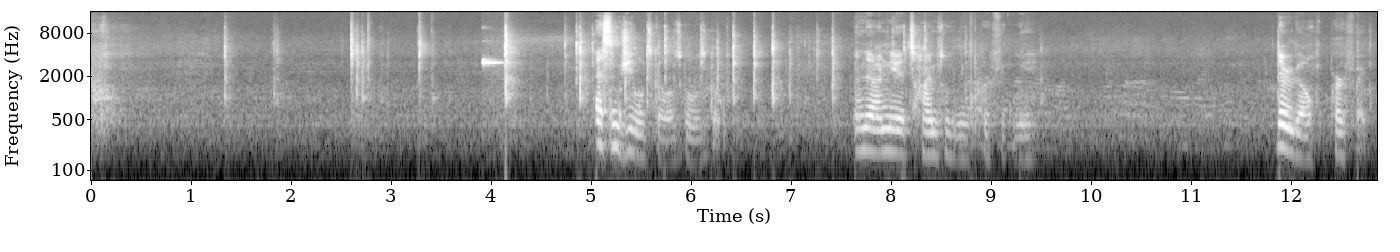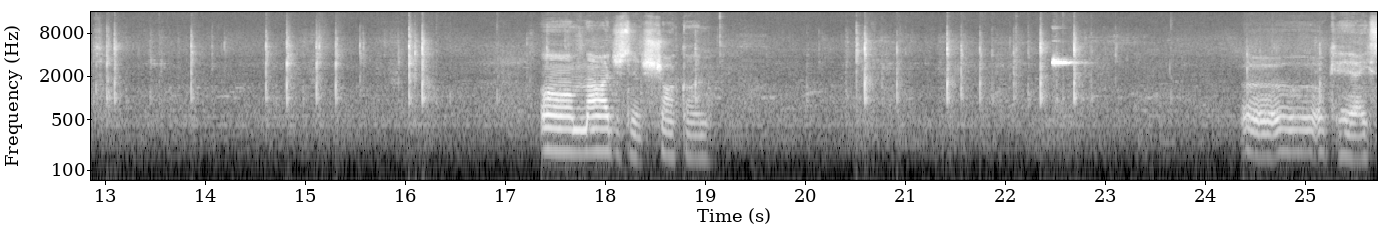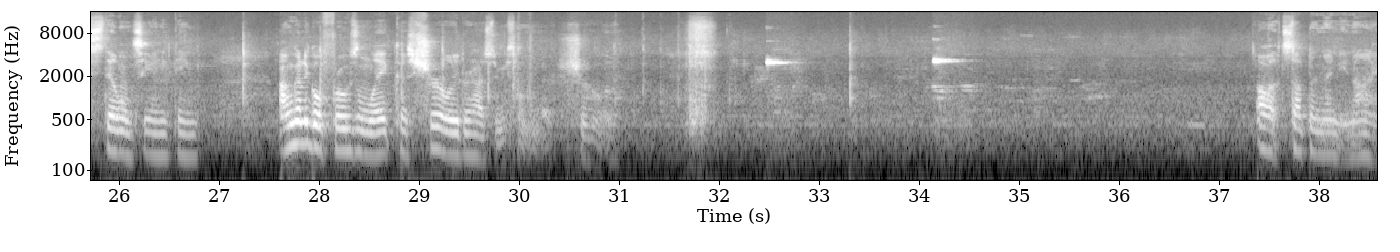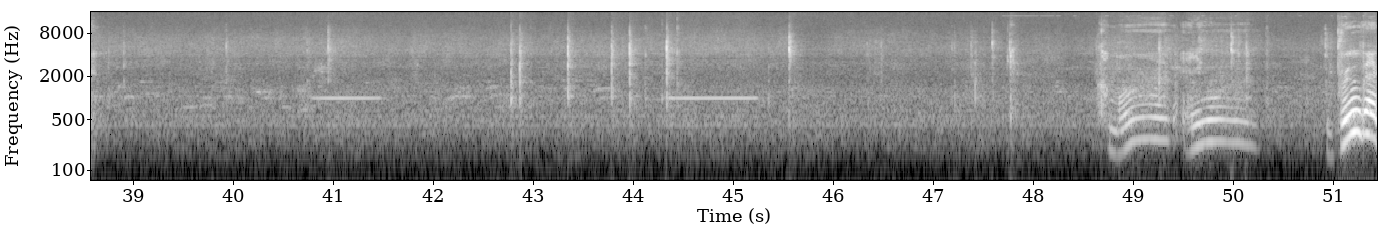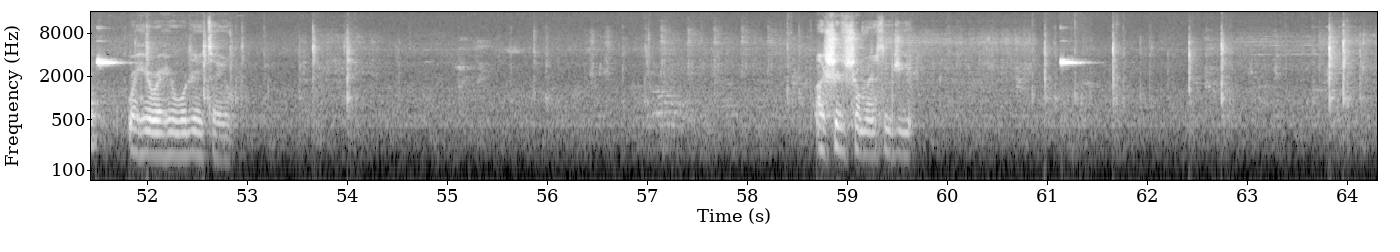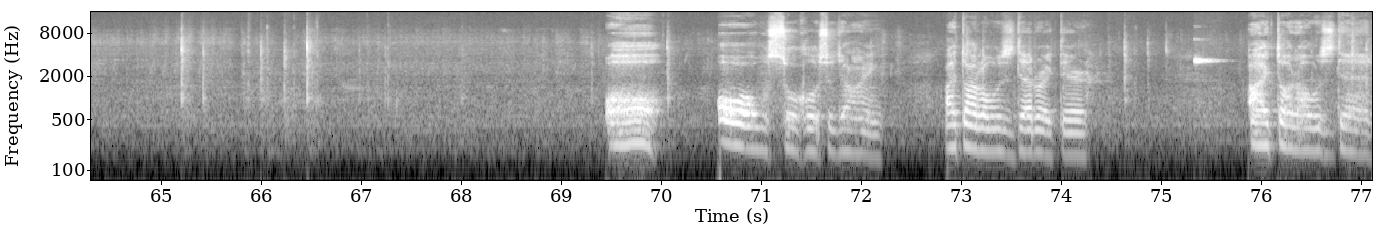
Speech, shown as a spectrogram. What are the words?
SMG, let's go, let's go, let's go. And then I need to time something perfectly. There we go, perfect. Um, now I just need a shotgun. Uh, okay, I still don't see anything. I'm gonna go Frozen Lake, because surely there has to be something there. Surely. Oh, it stopped at 99. Come on, anyone? Bring back right here, right here. What did I tell you? I should have shown my SMG. Oh, oh, I was so close to dying. I thought I was dead right there. I thought I was dead.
